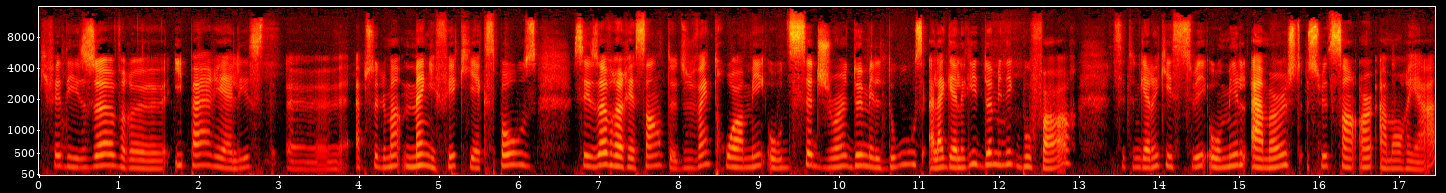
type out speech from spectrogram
qui fait des œuvres hyper réalistes, absolument magnifiques, qui expose ses œuvres récentes du 23 mai au 17 juin 2012 à la galerie Dominique Bouffard. C'est une galerie qui est située au 1000 Amherst, suite 101 à Montréal.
